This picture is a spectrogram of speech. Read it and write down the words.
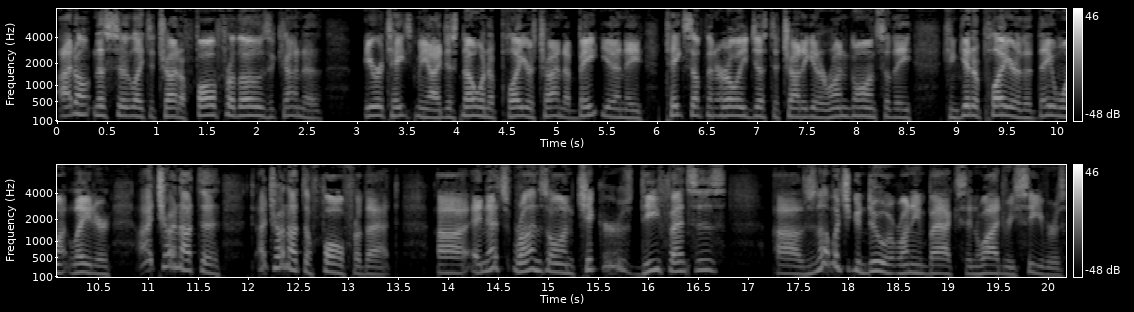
I don't necessarily like to try to fall for those. It kind of irritates me. I just know when a player's trying to bait you and they take something early just to try to get a run going so they can get a player that they want later. I try not to I try not to fall for that. Uh, and that's runs on kickers, defenses, Uh, there's not much you can do with running backs and wide receivers.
